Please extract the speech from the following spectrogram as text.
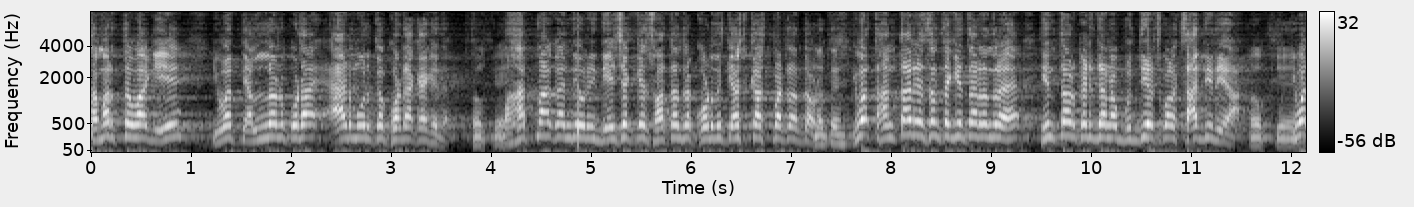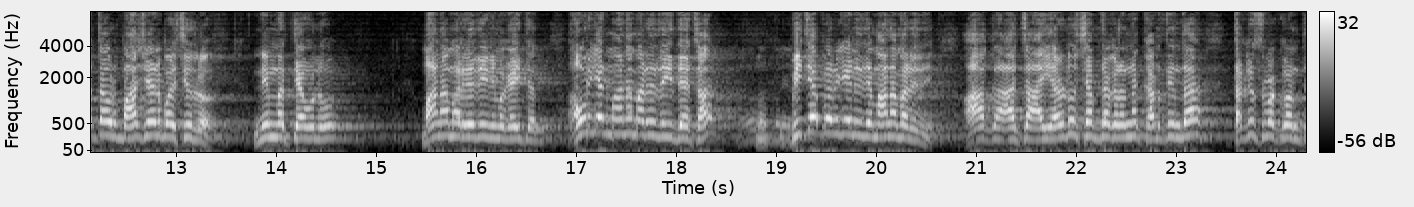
ಸಮರ್ಥವಾಗಿ ಇವತ್ತೆಲ್ಲನೂ ಕೂಡ ಆಡ್ ಮೂಲಕ ಕೊಡಕ್ಕಾಗಿದೆ Okay. ಮಹಾತ್ಮ ಗಾಂಧಿ ಅವರು ಈ ದೇಶಕ್ಕೆ ಸ್ವಾತಂತ್ರ್ಯ ಕೊಡೋದಕ್ಕೆ ಎಷ್ಟು ಕಷ್ಟಪಟ್ಟಂತವ್ರು? ಇವತ್ತು ಅಂತಾರ ಹೆಸರು ತೆಗಿತಾರಂದ್ರೆ ಇಂಥವ್ರ ಕಡಿದ ನಾವು ಬುದ್ಧಿ ಹಚ್ಕೊಳಕ್ ಸಾಧ್ಯ ಇದೆಯಾ. ಇವತ್ತು ಅವ್ರ ಭಾಷೆಯನ್ನು ಬಳಸಿದ್ರು ನಿಮ್ಮ ತೆವಲು ಮಾನ ಮರ್ಯಾದೆ ನಿಮಗೈತೆ ಅಂತ. ಅವ್ರಿಗೇನು ಮಾನ ಮರ್ಯಾದೆ ಇದೆ ಸರ್ ಬಿಜೆಪಿ ಅವ್ರಿಗೆ ಏನಿದೆ ಮಾನ ಮರ್ಯಾದೆ ಆಗ ಆ ಆ ಎರಡು ಶಬ್ದಗಳನ್ನ ಕಡದಿಂದ ತಗಸ್ಬೇಕು ಅಂತ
